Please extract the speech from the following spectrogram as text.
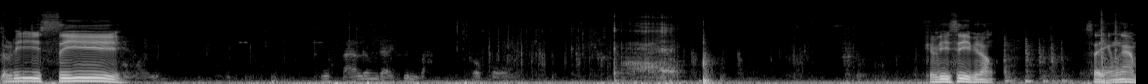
กะลีซีสายเริ่มใหญ่ขึ้นป่ะโอ้โหกะลีซี่พี่น้อง ใส่งาม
